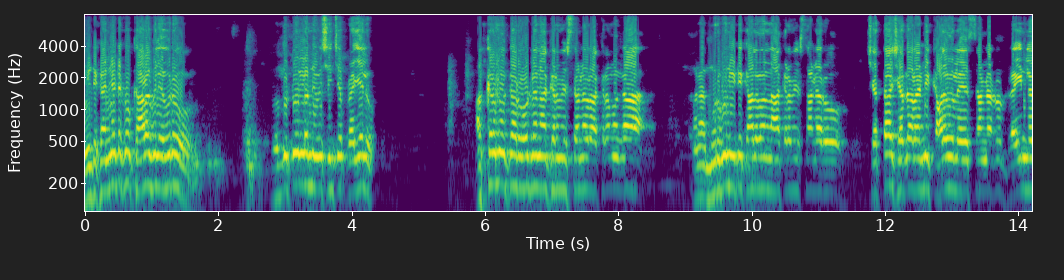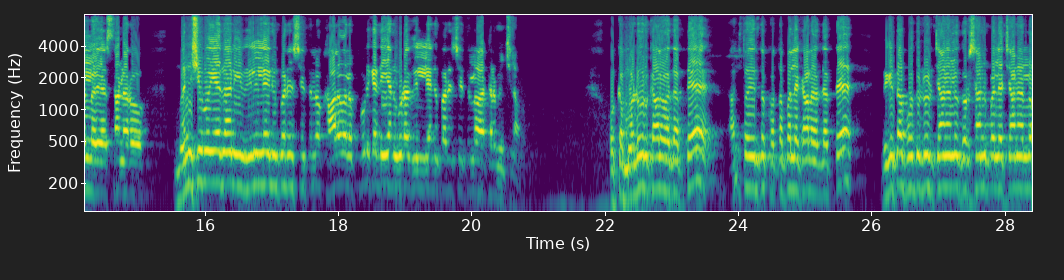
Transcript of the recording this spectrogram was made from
వీటికన్నిటికు కారకులు ఎవరు? ప్రొద్దుటూరులో నివసించే ప్రజలు. అక్రమంగా రోడ్లను ఆక్రమిస్తున్నారు. అక్రమంగా మన మురుగునీటి కాలువలను ఆక్రమిస్తున్నారు. చెత్తా చెదాలన్నీ కాలువలు వేస్తున్నారు. డ్రైన్లలో వేస్తున్నారు. మనిషి పోయేదానికి వీలు లేని పరిస్థితుల్లో కాలువలు పూడిక తీయని కూడా వీలు లేని పరిస్థితుల్లో ఆక్రమించినారు. ఒక మడూరు కాలువ తప్పితే అంతో ఇంతో కొత్తపల్లి కాలువ తప్పితే మిగతా పొద్దుటూరు ఛానళ్ళు దుర్శానపల్లి ఛానళ్ళు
